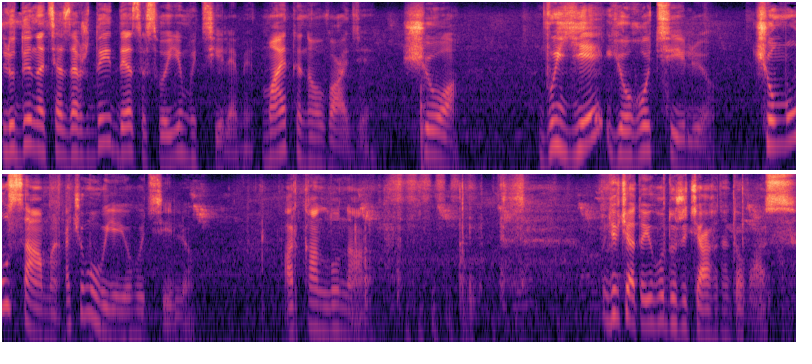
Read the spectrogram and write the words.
людина ця завжди йде за своїми цілями. Майте на увазі, що ви є його ціллю. Чому саме? А чому ви є його ціллю? Аркан Луна. Дівчата, його дуже тягне до вас.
